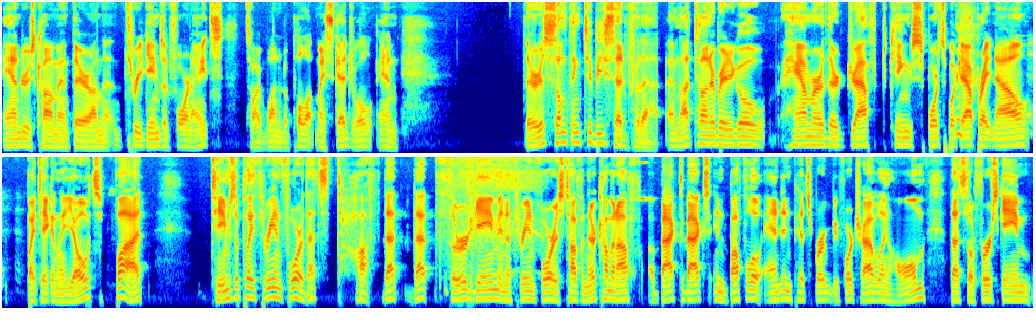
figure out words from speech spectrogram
Andrew's comment there on the three games and four nights. So I wanted to pull up my schedule, and there is something to be said for that. I'm not telling everybody to go hammer their DraftKings sportsbook app right now by taking the Yotes, but teams that play three and four, that's tough. That that third game in a three and four is tough, and they're coming off back to backs in Buffalo and in Pittsburgh before traveling home. That's their first game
